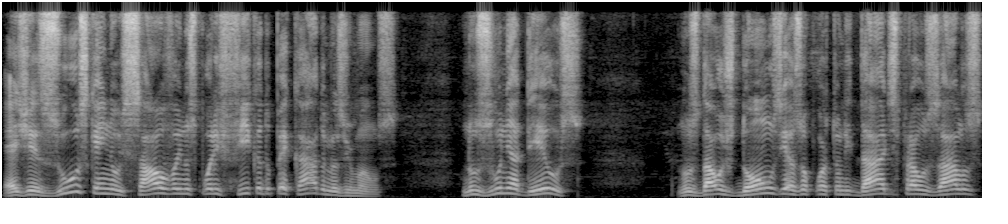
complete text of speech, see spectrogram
É Jesus quem nos salva e nos purifica do pecado, meus irmãos. Nos une a Deus, nos dá os dons e as oportunidades para usá-los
